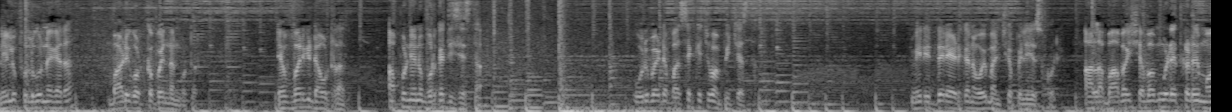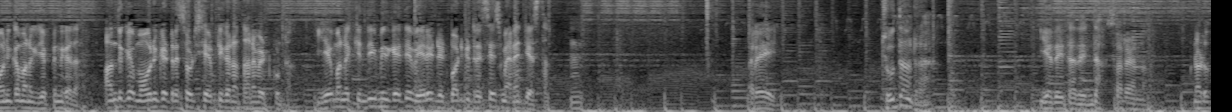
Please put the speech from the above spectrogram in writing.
నీళ్ళు ఫుల్గా ఉన్నాయి కదా బాడీ కొట్టుకపోయింది అనుకుంటారు. ఎవ్వరికి డౌట్ రాదు. అప్పుడు నేను బురక తీసేస్తా. ఊరు బయట బస్ ఎక్కించి పంపించేస్తా. మీరిద్దరు ఎక్కడికైనా పోయి మంచిగా పెళ్ళి చేసుకోరు అలా బాబాయ్ శవం కూడా ఎక్కడ మౌనిక మనకు చెప్పింది కదా. అందుకే మౌనిక డ్రెస్ ఒకటి సేఫ్టీగా నా తన పెట్టుకుంటా. ఏమన్నా కిందికి మీదకి అయితే వేరే డెడ్ బాడీకి డ్రెస్ వేసి మేనేజ్ చేస్తా. అరే చూద్దాం రా ఏదైతే అది ఇందా. సరే అన్న. నడు.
